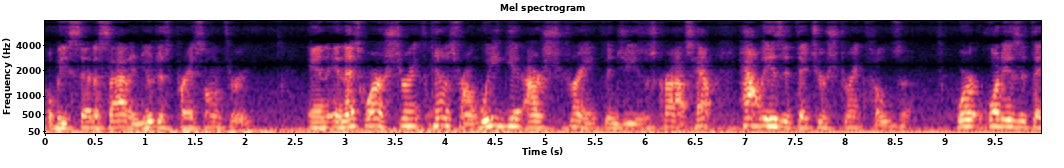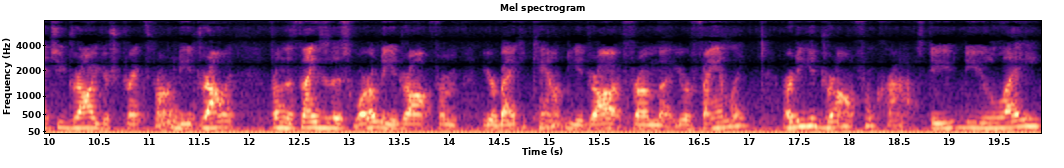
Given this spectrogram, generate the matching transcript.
will be set aside, and you'll just press on through. And and that's where our strength comes from. We get our strength in Jesus Christ. How how is it that your strength holds up? Where what is it that you draw your strength from? Do you draw it from the things of this world? Do you draw it from your bank account? Do you draw it from uh, your family, or do you draw it from Christ? Do you do you lay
